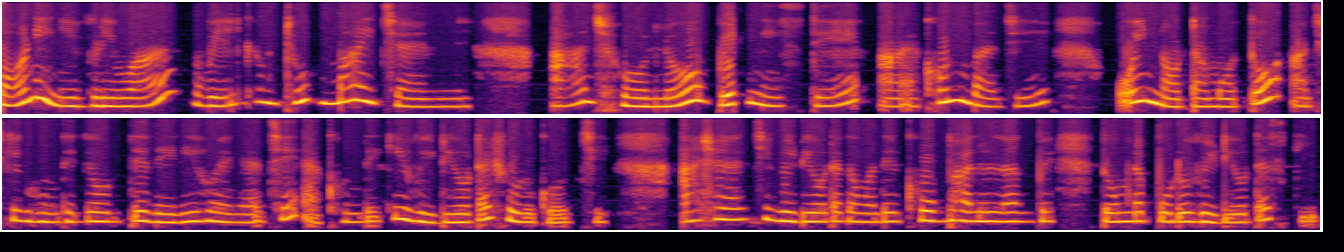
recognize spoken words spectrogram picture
Everyone welcome to my channel আজ হলো ওয়েডনেসডে এখন বাজে ওই নটা মতো। আজকে ঘুম থেকে উঠতে দেরি হয়ে গেছে, এখন থেকে ভিডিওটা শুরু করছি। আশা রাখছি ভিডিওটা তোমাদের খুব ভালো লাগবে। তোমরা পুরো ভিডিওটা স্কিপ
